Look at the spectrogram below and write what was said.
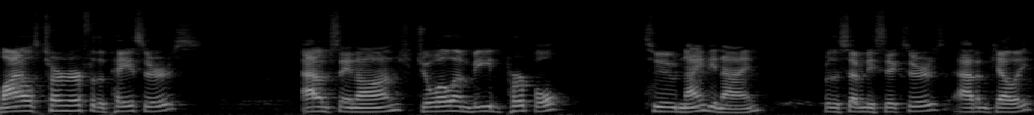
Miles Turner for the Pacers. Adam St. Ange. Joel Embiid purple to 99 for the 76ers. Adam Kelly.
